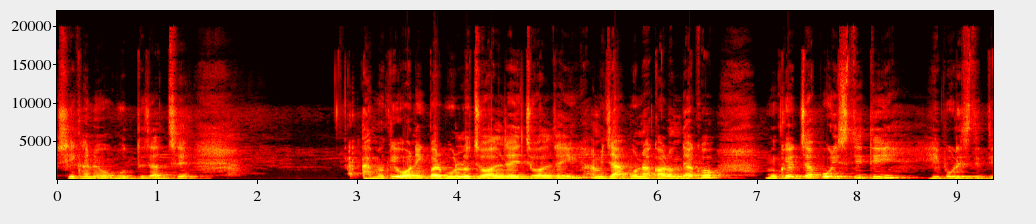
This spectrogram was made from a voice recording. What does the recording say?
সেখানেও ঘুরতে যাচ্ছে। আমাকে অনেকবার বলল, চল যাই চল যাই। আমি যাব না, কারণ দেখো, মুখের যা পরিস্থিতি, এই পরিস্থিতি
